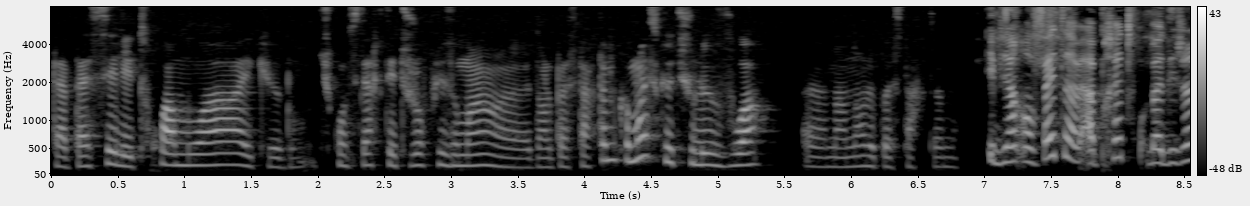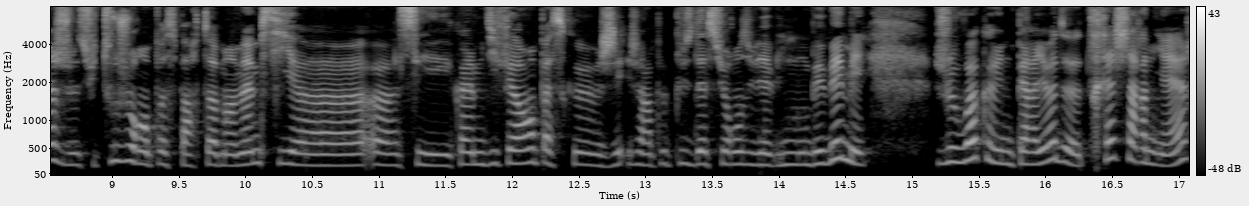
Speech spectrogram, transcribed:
tu as passé les trois mois et que bon, tu considères que tu es toujours plus ou moins dans le postpartum, comment est-ce que tu le vois? Maintenant le postpartum Eh bien, en fait, après, bah déjà, je suis toujours en postpartum, hein, même si c'est quand même différent parce que j'ai un peu plus d'assurance vis-à-vis de mon bébé, mais je le vois comme une période très charnière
